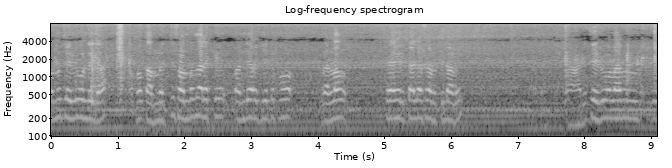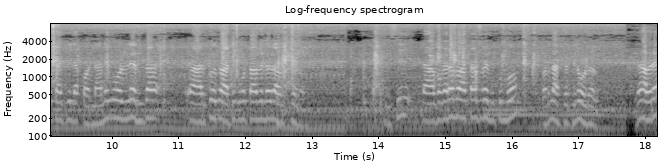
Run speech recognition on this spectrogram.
ഒന്നും ചെയ്തു കൊണ്ടില്ല അപ്പോൾ കമ്മിറ്റി സ്വന്തം നിലയ്ക്ക് വണ്ടി ഇറക്കിയിട്ട് ഇപ്പോൾ വെള്ളം ശേഖരിക്കാനുള്ള ശ്രമത്തിലാണ്. ആരും ചെവി കൊള്ളാൻ കൂട്ടാക്കിയില്ല പൊന്നാനി കൂടുതൽ എന്താ ആർക്കും കാട്ടിക്കൂട്ടാന്നുള്ള ഒരു അവസ്ഥയാണ്. കൃഷി ലാഭകരമാക്കാൻ ശ്രമിക്കുമ്പോൾ ഇവിടെ നഷ്ടത്തിൽ ഓടുകയാണ്. ഇത് അവരെ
